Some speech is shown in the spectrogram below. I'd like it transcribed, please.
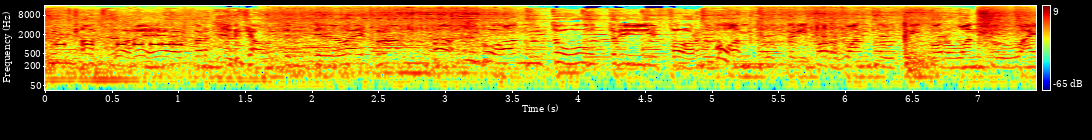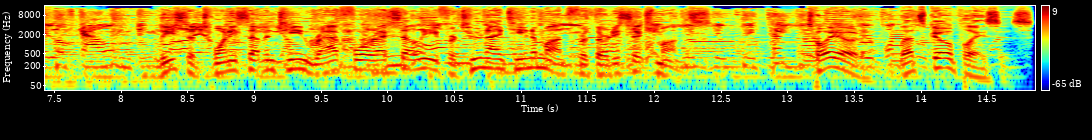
could count forever, count until I drop. One, two, three, four. One, two, three, four. One, two, three, four. One, two. I love counting. Lease a 2017 RAV4 XLE for 219 a month for 36 months. Toyota, let's go places.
